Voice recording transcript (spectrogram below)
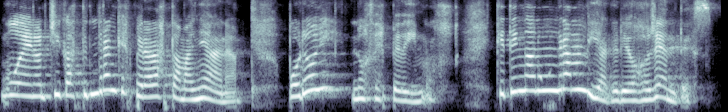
Bueno, chicas, tendrán que esperar hasta mañana. Por hoy nos despedimos. Que tengan un gran día, queridos oyentes.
